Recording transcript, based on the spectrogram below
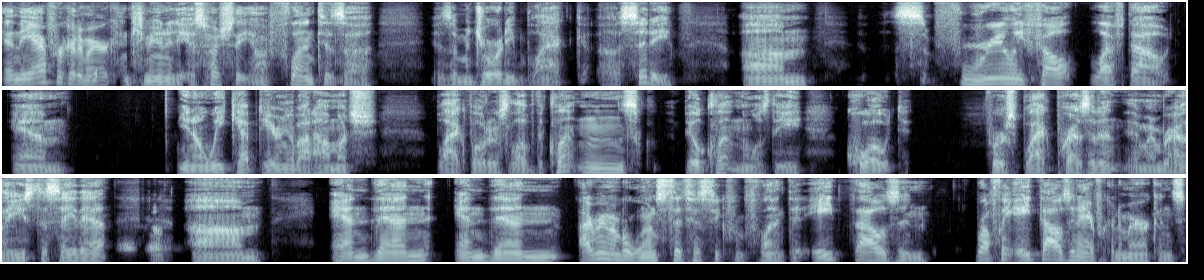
in the African American community, especially you know, Flint is a is a majority black uh, city. Um, really felt left out. And, you know, we kept hearing about how much black voters love the Clintons. Bill Clinton was the quote, first black president. Remember how they used to say that? Yeah. Um, and then, and then I remember one statistic from Flint that 8,000, roughly 8,000 African Americans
